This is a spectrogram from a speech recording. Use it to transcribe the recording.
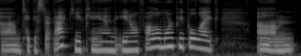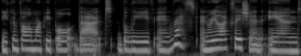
um, take a step back. You can, you know, follow more people like, um, you can follow more people that believe in rest and relaxation and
